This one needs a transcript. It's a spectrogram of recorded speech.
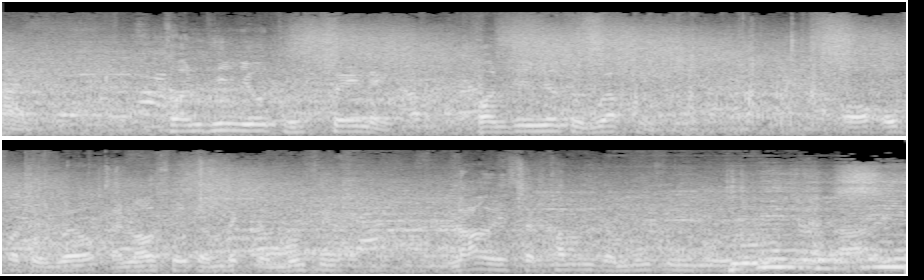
time. Continue to training, continue to working all over the world and also to make the movie now it's coming the movie uh, in the, in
